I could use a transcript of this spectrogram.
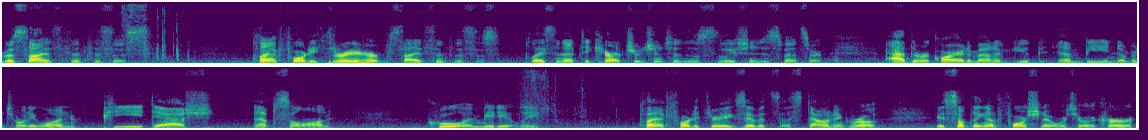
Herbicide synthesis. Plant 43 herbicide synthesis. Place an empty cartridge into the solution dispenser. Add the required amount of UMB number 21 P-epsilon. Cool immediately. Plant 43 exhibits astounding growth. If something unfortunate were to occur,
